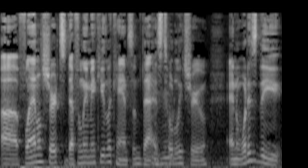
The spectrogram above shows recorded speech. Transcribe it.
uh, flannel shirts definitely make you look handsome. That Mm-hmm. is totally true. And what is the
